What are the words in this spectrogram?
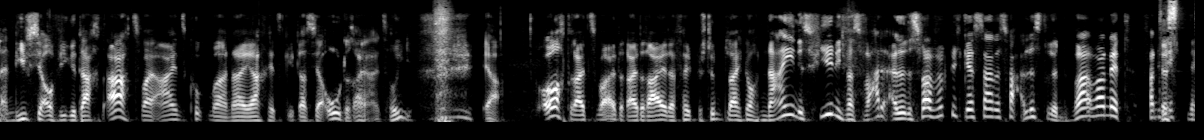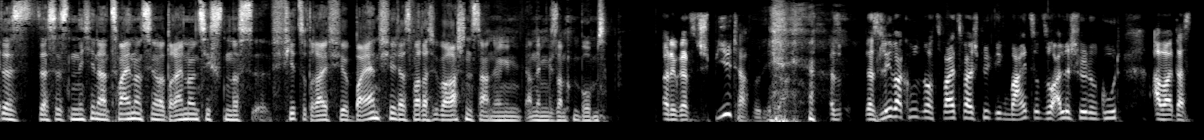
dann lief es ja auch wie gedacht. Ach, 2-1, guck mal, naja, jetzt geht das ja. Oh, 3-1, hui. Ja. Och, 3-2, 3-3, da fällt bestimmt gleich noch. Nein, es fiel nicht. Was war denn? Also, das war wirklich gestern, das war alles drin. War, war nett. Fand ich Das, echt nett. das, das ist nicht in der 92. oder 93. das 4 zu 3 für Bayern fiel. Das war das Überraschendste an dem, an dem gesamten Bums. An dem ganzen Spieltag, würde ich sagen. also, dass Leverkusen noch 2-2 spielt gegen Mainz und so, alles schön und gut, aber dass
